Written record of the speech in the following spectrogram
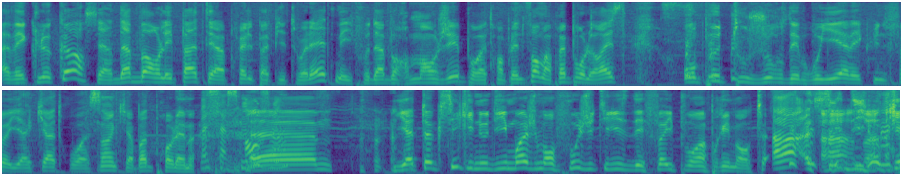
avec le corps, c'est-à-dire d'abord les pâtes et après le papier toilette, mais il faut d'abord manger pour être en pleine forme. Après, pour le reste, on peut toujours se débrouiller avec une feuille A4 ou A5, il n'y a pas de problème. Bah, ça se mange, hein. Euh, Il y a Toxi qui nous dit Moi je m'en fous, j'utilise des feuilles pour imprimante. Ah, c'est Ah, dit, bah, ok.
